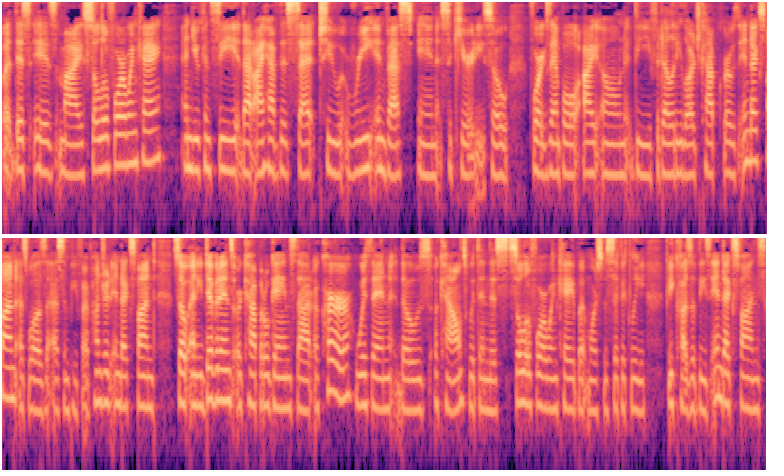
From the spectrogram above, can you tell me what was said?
But this is my solo 401k, and you can see that I have this set to reinvest in security. So for example, I own the Fidelity Large Cap Growth Index Fund as well as the S&P 500 Index Fund. So any dividends or capital gains that occur within those accounts within this solo 401k, but more specifically because of these index funds,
